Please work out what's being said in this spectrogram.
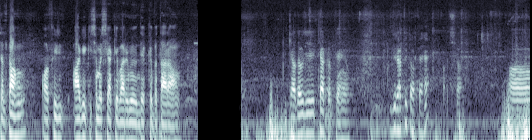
चलता हूँ और फिर आगे की समस्या के बारे में देख के बता रहा हूँ। यादव जी क्या करते हैं? आप? गिरहती करते हैं। अच्छा। आ,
